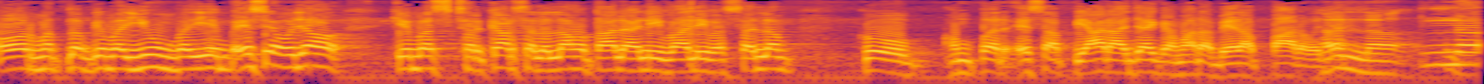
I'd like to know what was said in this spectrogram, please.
اور مطلب کہ بھائی یوں یہ ایسے ہو جاؤ کہ بس سرکار صلی اللہ تعالی علیہ وآلہ وسلم کو ہم پر ایسا پیار آ جائے کہ ہمارا بیڑا پار ہو جائے۔ اللہ۔ نہ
